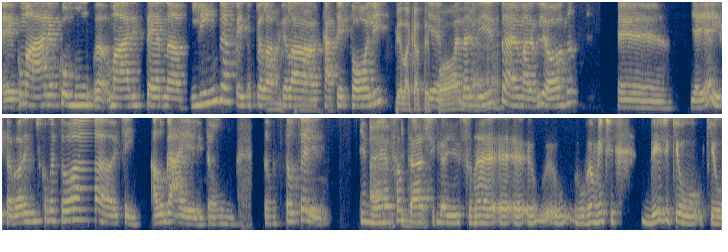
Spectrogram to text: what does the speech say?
é, com uma área comum, ah, uma área externa linda, feita pela, Ai, pela Catepoli. Pela Catepoli. É paisagista, é, é maravilhosa. É, e aí é isso, agora a gente começou a, enfim, alugar ele, então, então estamos felizes. Ideia ah, fantástica isso, né? É, é, eu, eu, eu, realmente, desde que eu, que eu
